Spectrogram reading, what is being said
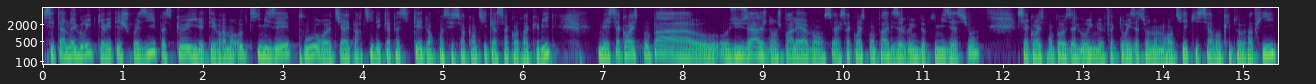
c'est un algorithme qui avait été choisi parce qu'il était vraiment optimisé pour euh, tirer parti des capacités de leur processeur quantique à 53 qubits, mais ça ne correspond pas aux, usages dont je parlais avant. Ça ne correspond pas à des algorithmes d'optimisation, ça ne correspond pas aux algorithmes de factorisation de nombres entiers qui servent en cryptographie,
